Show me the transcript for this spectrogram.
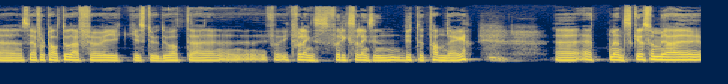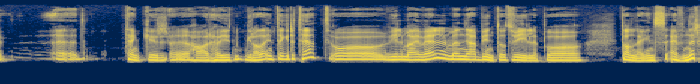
Så jeg fortalte jo der før vi gikk i studio at jeg for ikke, for, lenge, for ikke så lenge siden byttet tannlege. Et menneske som jeg tenker har høy grad av integritet og vil meg vel, men jeg begynte å tvile på tannlegens evner.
